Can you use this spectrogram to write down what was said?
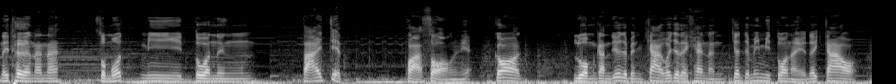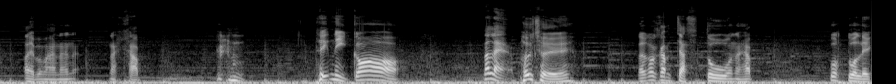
ในเทิร์นนั้นนะ สมมติมีตัวหนึ่งซ้าย 7 ขวา2อย่างเงี้ยก็รวมกันก็จะเป็น 9 ก็จะได้แค่นั้น ก็จะไม่มีตัวไหนได้ 9 อะไรประมาณนั้นนะนะครับ เทคนิคก็นั่นแหละ เพิกเฉย แล้วก็กำจัดศัตรูนะครับ พวกตัวเล็ก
